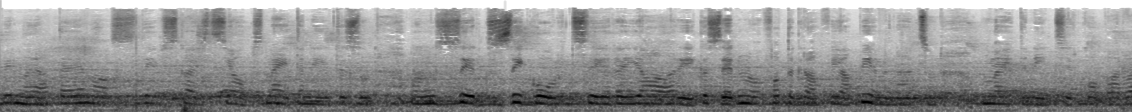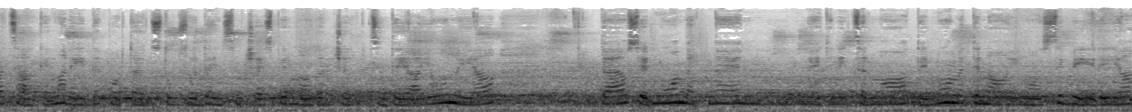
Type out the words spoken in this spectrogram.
pirmajā tēmā divas skaistas, jaukas meitenītes un, un zirgs Zigurds ir, jā, arī, kas ir nu, fotografijā pieminēts. Un, un meitenītes ir kopā ar vecākiem arī deportētas 1941. gada 14. jūnijā. Tēvs ir nometnē, meitenītes ar māti ir nometinājumā Sibīrijā.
